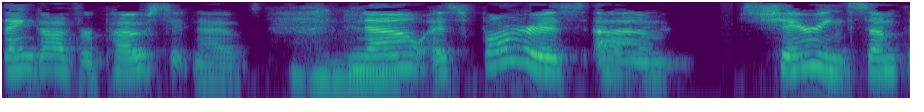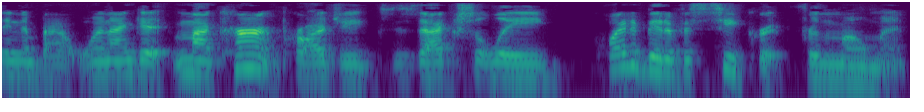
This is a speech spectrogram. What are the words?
thank God for post it notes. Now, as far as, um, sharing something about when I get my current project is actually quite a bit of a secret for the moment.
